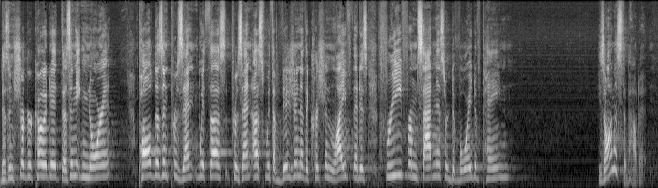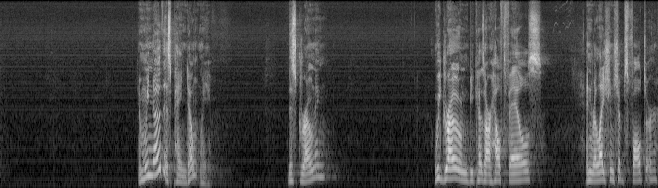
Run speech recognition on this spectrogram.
doesn't sugarcoat it, doesn't ignore it. Paul doesn't present with us present us with a vision of the Christian life that is free from sadness or devoid of pain. He's honest about it. And we know this pain, don't we? This groaning. We groan because our health fails and relationships falter.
